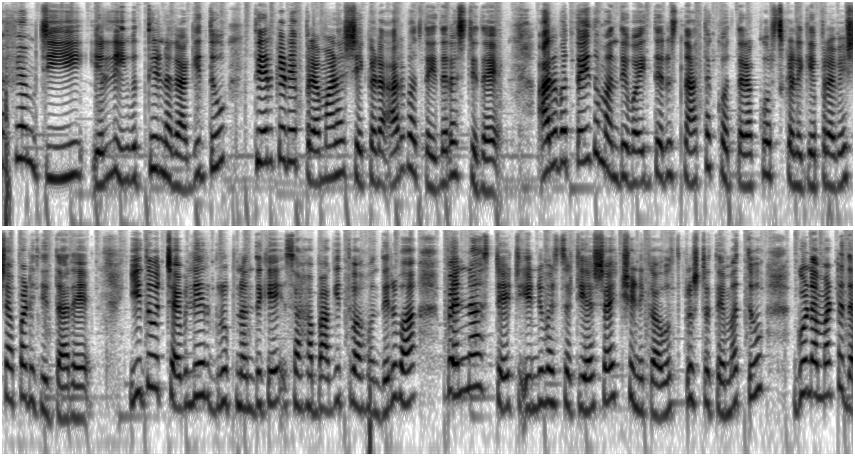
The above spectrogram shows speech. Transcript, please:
ಎಫ್ಎಂಜಿಇಯಲ್ಲಿ ಉತ್ತೀರ್ಣರಾಗಿದ್ದು, ತೇರ್ಗಡೆ ಪ್ರಮಾಣ ಶೇಕಡ ಅರವತ್ತೈದರಷ್ಟಿದೆ. ಅರವತ್ತೈದು ಮಂದಿ ವೈದ್ಯರು ಸ್ನಾತಕೋತ್ತರ ಕೋರ್ಸ್ಗಳಿಗೆ ಪ್ರವೇಶ ಪಡೆದಿದ್ದಾರೆ. ಇದು ಚೆವಿಲಿಯರ್ ಗ್ರೂಪ್ನೊಂದಿಗೆ ಸಹಭಾಗಿತ್ವ ಹೊಂದಿರುವ ಪೆನ್ನಾ ಸ್ಟೇಟ್ ಯೂನಿವರ್ಸಿಟಿಯ ಶೈಕ್ಷಣಿಕ ಉತ್ಕೃಷ್ಟತೆ ಮತ್ತು ಗುಣಮಟ್ಟದ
